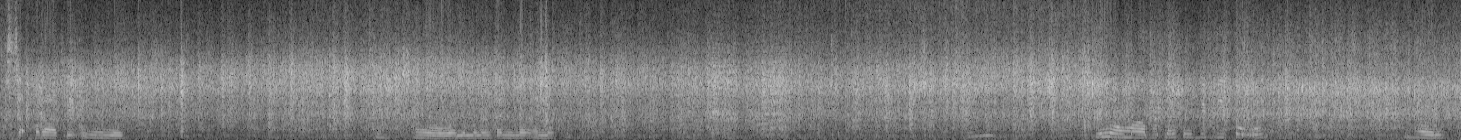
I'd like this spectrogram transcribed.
Basta parati. Ayan, eh. Kawawa naman ang kanilang anak. Yun na, umabot ng tubig dito, oh. Yan.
